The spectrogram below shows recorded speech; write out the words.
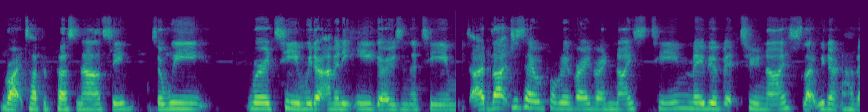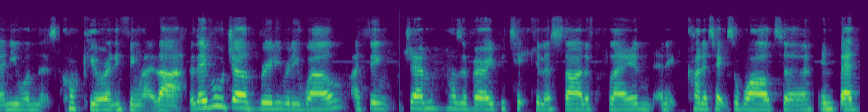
right type of personality. So we we're a team. We don't have any egos in the team. I'd like to say we're probably a very, very nice team, maybe a bit too nice. Like we don't have anyone that's cocky or anything like that. But they've all gelled really, really well. I think Jem has a very particular style of play and, and it kind of takes a while to embed,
